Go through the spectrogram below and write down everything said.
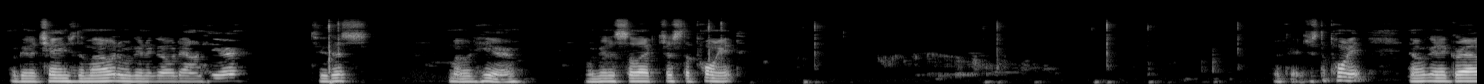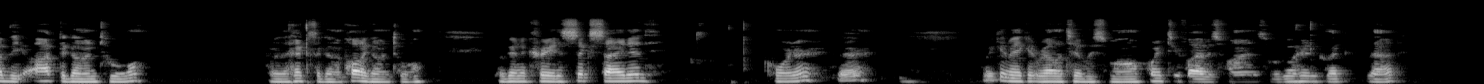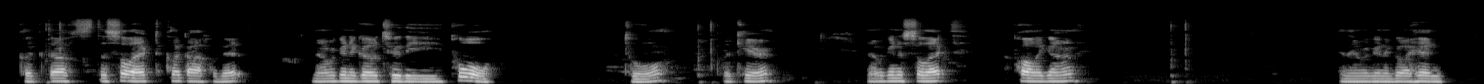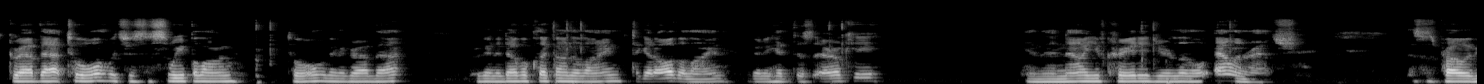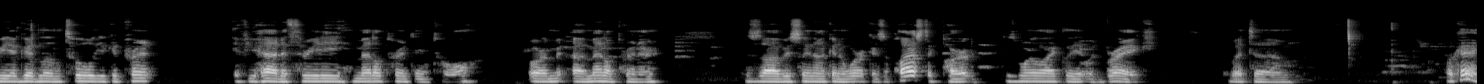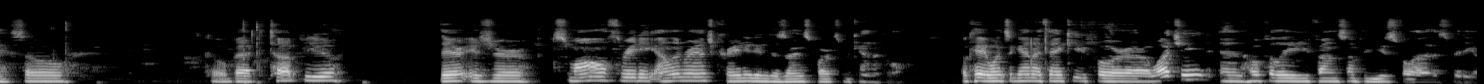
We're going to change the mode and we're going to go down here to this mode here. We're going to select just the point. Okay, just a point. Now we're going to grab the octagon tool, or the hexagon, polygon tool. We're going to create a six-sided corner there. We can make it relatively small. 0.25 is fine, so we'll go ahead and click that. Click off the select, click off of it. Now we're going to go to the pull tool. Click here. Now we're going to select a polygon. And then we're going to go ahead and grab that tool, which is the sweep along tool. We're going to grab that. We're going to double click on the line to get all the line. We're going to hit this arrow key. And then now you've created your little Allen wrench. This would probably be a good little tool you could print if you had a 3D metal printing tool or a metal printer. This is obviously not going to work as a plastic part because more likely it would break. But, um, okay, so go back to top view. There is your small 3D Allen wrench created in Design Sparks Mechanical. Okay, once again, I thank you for uh, watching and hopefully you found something useful out of this video.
